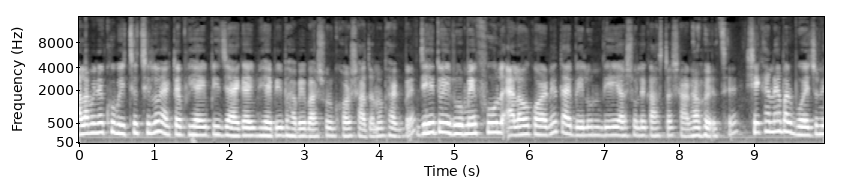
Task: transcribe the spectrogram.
আলামিনের খুব ইচ্ছে ছিল একটা ভিআইপি জায়গায় ভিআইপি ভাবে বাসর ঘর সাজানো থাকবে। যেহেতু এই রুমে ফুল অ্যালাউ করেনি তাই বেলুন দিয়েই আসলে কাজটা সারা হয়েছে। সেখানে আবার বইয়ের জন্য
